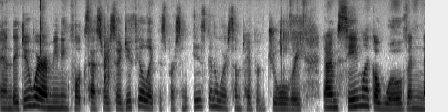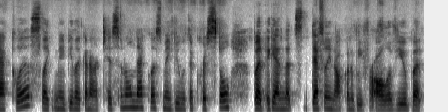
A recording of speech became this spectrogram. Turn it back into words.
and they do wear a meaningful accessory. So I do feel like this person is going to wear some type of jewelry. Now I'm seeing like a woven necklace, like maybe like an artisanal necklace, maybe with a crystal. But again, that's definitely not going to be for all of you. But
